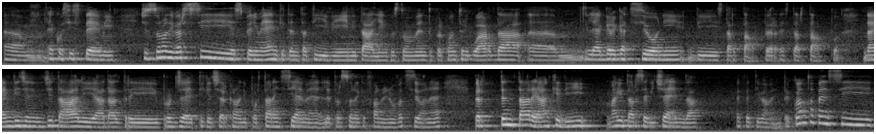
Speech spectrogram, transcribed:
um, ecosistemi, ci sono diversi esperimenti, tentativi in Italia in questo momento per quanto riguarda um, le aggregazioni di start-upper e start-up, da indigeni digitali ad altri progetti che cercano di portare insieme le persone che fanno innovazione per tentare anche di aiutarsi a vicenda, effettivamente. Quanto pensi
